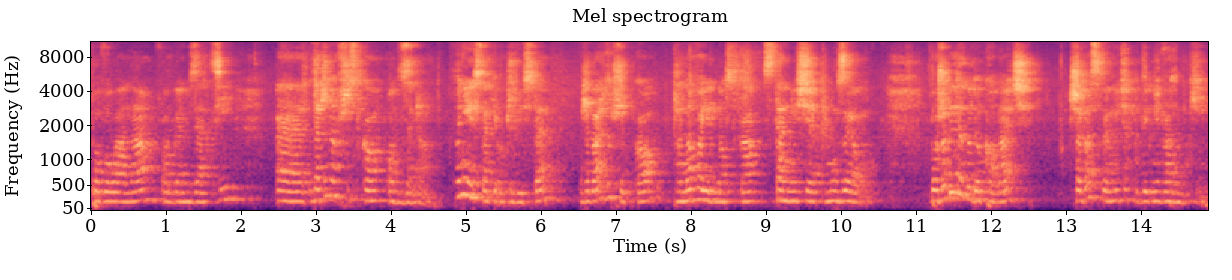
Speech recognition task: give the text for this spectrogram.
powołana w organizacji, zaczyna wszystko od zera. To nie jest takie oczywiste, że bardzo szybko ta nowa jednostka stanie się muzeum. Bo żeby tego dokonać, trzeba spełnić odpowiednie warunki.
